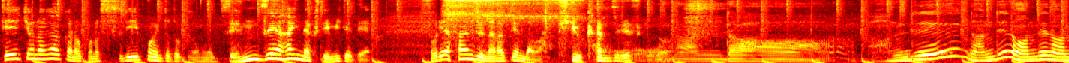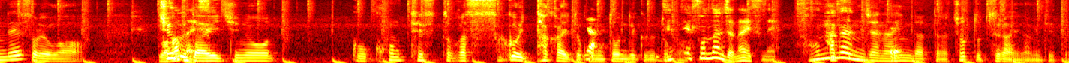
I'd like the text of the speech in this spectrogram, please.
帝京長岡のこのスリーポイントとかがもう全然入んなくて見てて、そりゃ37点だわっていう感じですけど、なんだ。なんで？なんで？なんで？なんで？それは。中部第一のこうコンテストがすごい高いところに飛んでくるとか全。然そんなんじゃないですね。そんなんじゃないんだったらちょっと辛いな、見てて。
